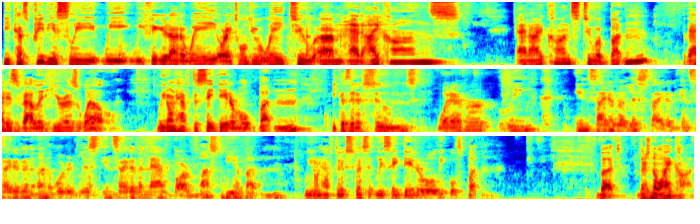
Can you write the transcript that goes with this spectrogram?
Because previously we, we figured out a way, or I told you a way, to um, add icons, add icons to a button. That is valid here as well. We don't have to say data role button because it assumes whatever link inside of a list item, inside of an unordered list, inside of a nav bar must be a button. We don't have to explicitly say data role equals button. But there's no icon.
